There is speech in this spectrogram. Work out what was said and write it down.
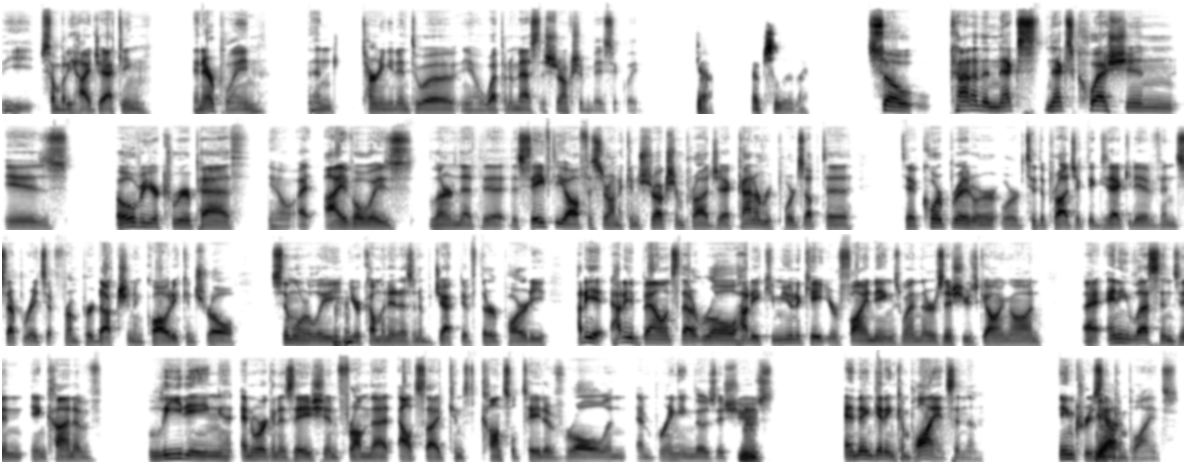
the somebody hijacking an airplane and turning it into a you know weapon of mass destruction, basically. Yeah, absolutely. So, kind of the next next question is over your career path. You know, I, I've always learned that the the safety officer on a construction project kind of reports up to to corporate or or to the project executive and separates it from production and quality control. Similarly, mm-hmm. you're coming in as an objective third party. How do you how do you balance that role? How do you communicate your findings when there's issues going on? Uh, any lessons in in kind of leading an organization from that outside cons- consultative role and and bringing those hmm. issues and then getting compliance in them, increasing yeah. compliance?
